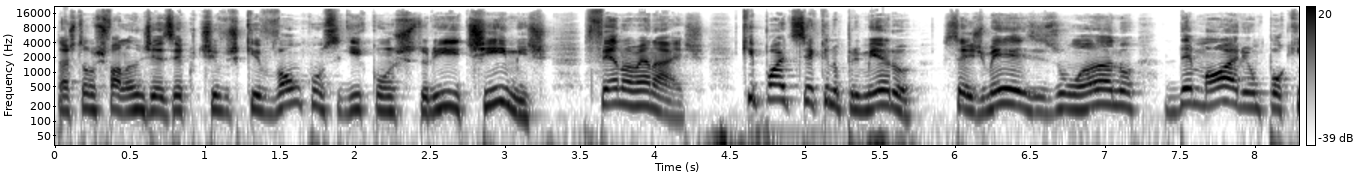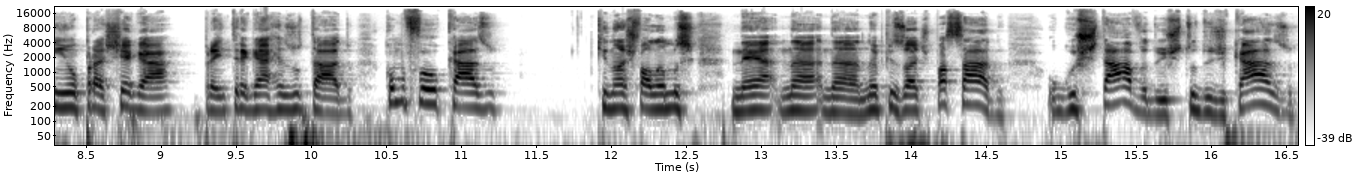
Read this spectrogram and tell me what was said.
nós estamos falando de executivos que vão conseguir construir times fenomenais. Que pode ser que no primeiro seis meses, um ano, demore um pouquinho para chegar, para entregar resultado, como foi o caso que nós falamos né, na, na, no episódio passado. O Gustavo, do estudo de caso,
